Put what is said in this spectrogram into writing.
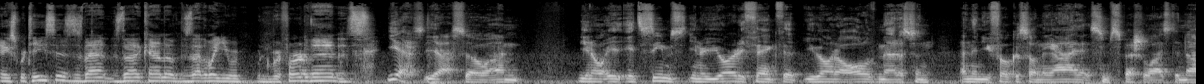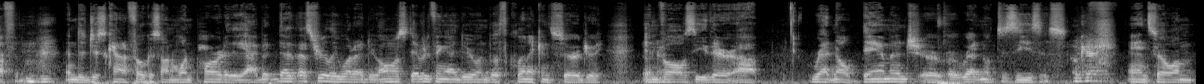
expertises. Is that is that kind of is that the way you would refer to that? It's Yes, yeah. So, um, you know, it, it seems you know you already think that you go into all of medicine, and then you focus on the eye. That seems specialized enough, and, and to just kind of focus on one part of the eye. But that, that's really what I do. Almost everything I do in both clinic and surgery involves either uh, retinal damage or, or retinal diseases. okay. And so, um,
